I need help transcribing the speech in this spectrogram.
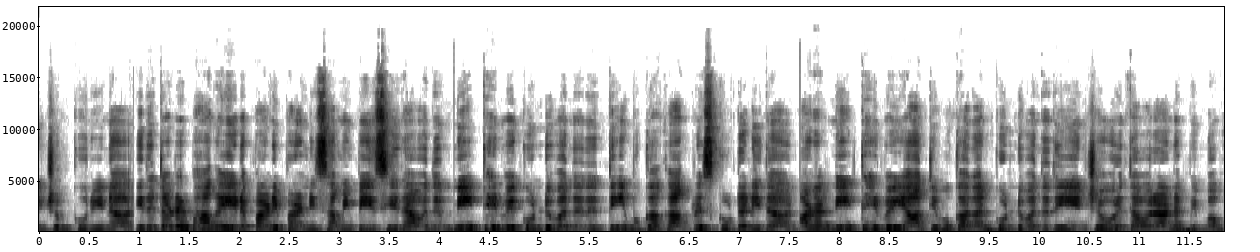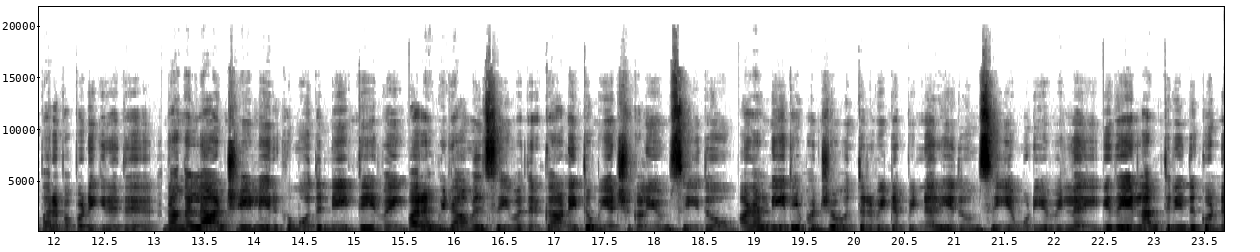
என்றும் கூறினார். இது தொடர்பாக எடப்பாடி பழனிசாமி பேசியதாவது நீட் தேர்வை கொண்டு வந்தது திமுக காங்கிரஸ் கூட்டணி தான். ஆனால் நீட் தேர்வை அதிமுக தான் கொண்டு வந்தது என்ற ஒரு தவறான பிம்பம் பரப்பப்படுகிறது. நாங்கள் ஆட்சியில் இருக்கும்போது நீட் தேர்வை வரவிடாமல் செய்வதற்கு அனைத்து முயற்சிகளையும் செய்தோம். ஆனால் நீதிமன்றம் உத்தரவிட்ட பின்னர் எதுவும் செய்ய முடியவில்லை. இதையெல்லாம் தெரிந்து கொண்ட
